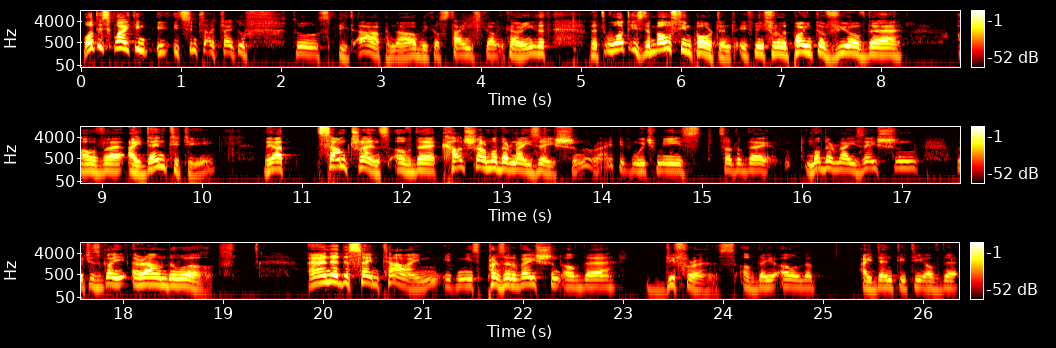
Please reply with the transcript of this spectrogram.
What is quite, it, seems I try to, to speed up now because time is coming, that, that what is the most important, it means from the point of view of the of uh, identity, there are some trends of the cultural modernization, right, which means sort of the modernization which is going around the world. And at the same time, it means preservation of the difference of their own identity of the,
